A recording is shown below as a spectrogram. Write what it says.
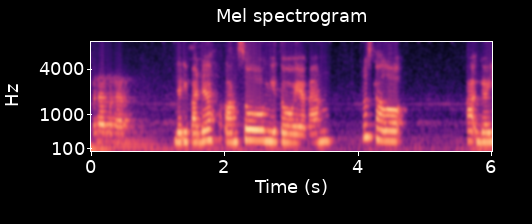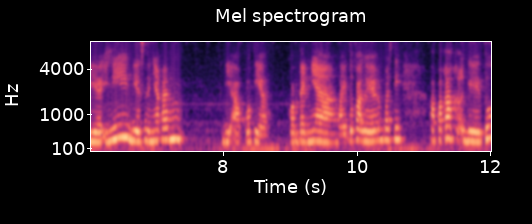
Benar-benar daripada langsung gitu ya kan? Terus kalau kak Gaya ini biasanya kan diupload ya kontennya. Lah itu kak Gaya kan pasti apakah kak Gaya itu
